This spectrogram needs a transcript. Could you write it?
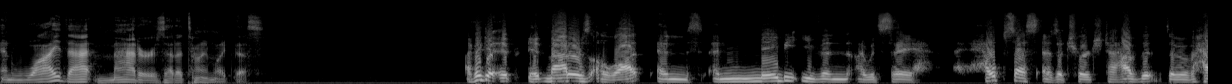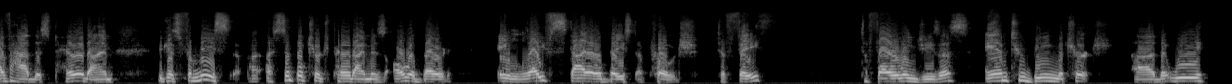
and why that matters at a time like this. I think it, it matters a lot and and maybe even I would say helps us as a church to have the, to have had this paradigm because for me a simple church paradigm is all about a lifestyle based approach to faith to following Jesus and to being the church uh, that we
